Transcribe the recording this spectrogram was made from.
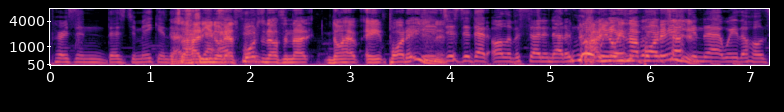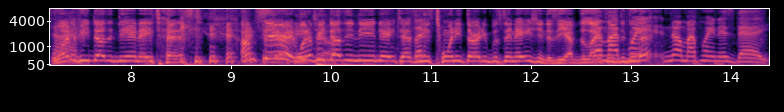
person that's Jamaican. that So how do you know that accent. sports announcer not don't have ain't part Asian? He then? just did that all of a sudden out of nowhere. How you know he's not He part Asian? Talking that way the whole time. What if he does a DNA test? I'm serious. What if he does a DNA test and he's 20, 30 percent Asian? Does he have the But license my to do that? no, my point is that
